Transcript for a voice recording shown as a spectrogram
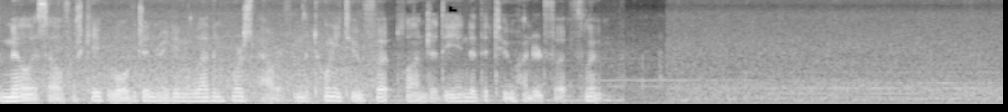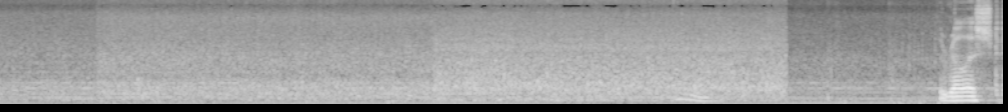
The mill itself was capable of generating 11 horsepower from the 22 foot plunge at the end of the 200 foot flume. The relished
